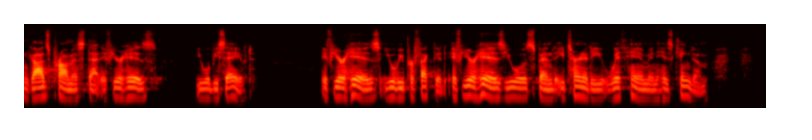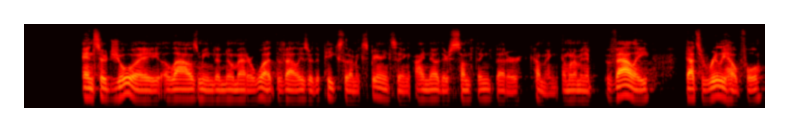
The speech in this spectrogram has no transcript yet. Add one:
And God's promise that if you're His, you will be saved. If you're His, you will be perfected. If you're His, you will spend eternity with Him in His kingdom. And so joy allows me to, no matter what, the valleys or the peaks that I'm experiencing, I know there's something better coming. And when I'm in a valley, that's really helpful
